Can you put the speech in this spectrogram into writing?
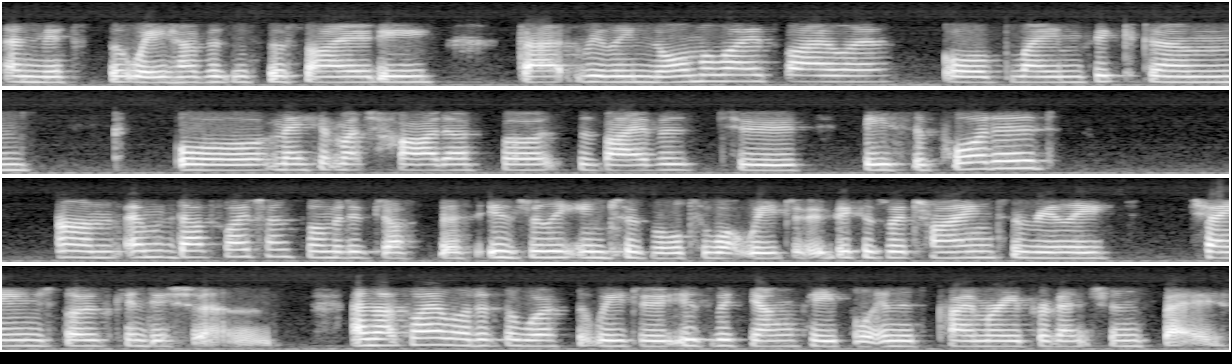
and myths that we have as a society that really normalize violence or blame victims or make it much harder for survivors to be supported. Um, and that's why transformative justice is really integral to what we do because we're trying to really change those conditions. And that's why a lot of the work that we do is with young people in this primary prevention space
